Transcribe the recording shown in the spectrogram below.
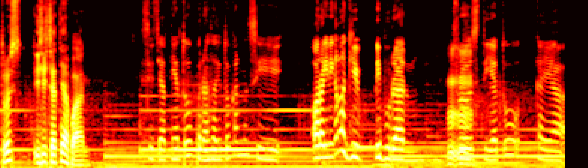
Terus isi chatnya apaan si chatnya tuh pada saat itu kan si orang ini kan lagi liburan Mm-mm. terus dia tuh kayak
